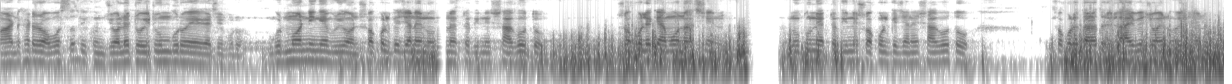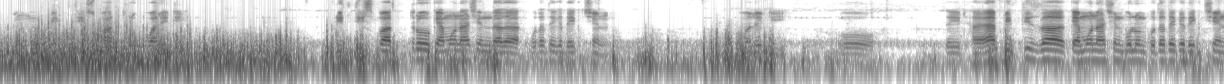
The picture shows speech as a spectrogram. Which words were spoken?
মাঠঘাটের অবস্থা দেখুন, জলে টইটুম্বুর হয়ে গেছে পুরো। গুড মর্নিং এভরিওয়ান সকলকে জানাই নতুন একটা দিনে স্বাগত। সকলে কেমন আছেন? নতুন একটা দিনে সকলকে জানাই স্বাগত। সকলে তাড়াতাড়ি লাইভে জয়েন হয়ে যান। বৃত্তিশ পাত্র কোয়ালিটি বৃত্তিশ পাত্র, কেমন আছেন দাদা? কোথা থেকে দেখছেন? কোয়ালিটি ও সেইট হ্যাঁ পৃথ্বীশ দা, কেমন আছেন বলুন, কোথা থেকে দেখছেন?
